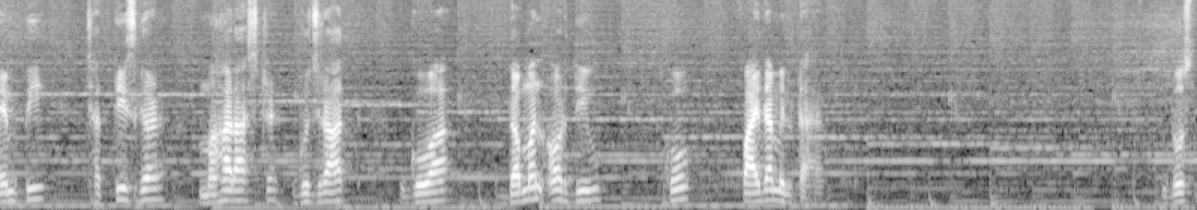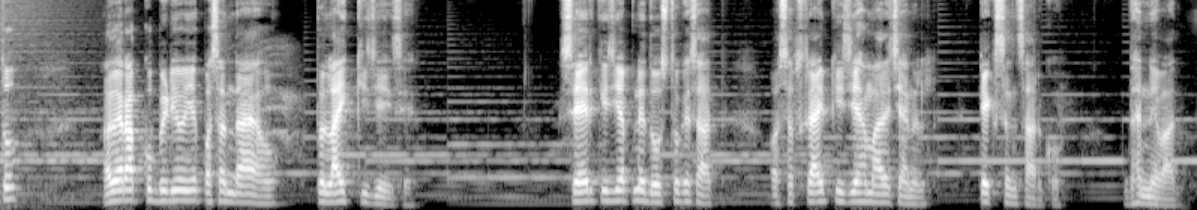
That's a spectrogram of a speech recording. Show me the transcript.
एमपी छत्तीसगढ़ महाराष्ट्र, गुजरात, गोवा, दमन और दीव को फ़ायदा मिलता है। दोस्तों, अगर आपको वीडियो ये पसंद आया हो तो लाइक कीजिए इसे। शेयर कीजिए अपने दोस्तों के साथ और सब्सक्राइब कीजिए हमारे चैनल टेक संसार को। धन्यवाद।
